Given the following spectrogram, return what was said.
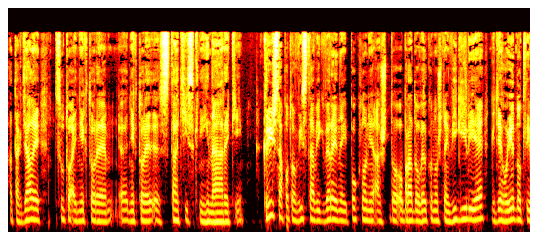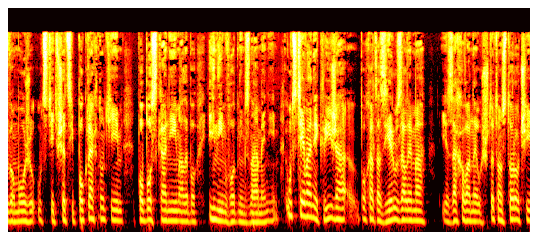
a tak ďalej. Sú to aj niektoré, e, niektoré stati z knihy náreky. Kríž sa potom vystaví k verejnej poklone až do obradov veľkonočnej vigílie, kde ho jednotlivo môžu uctiť všetci pokľaknutím, poboskaním alebo iným vhodným známením. Uctievanie kríža pochádza z Jeruzalema, je zachované už v 4. storočí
